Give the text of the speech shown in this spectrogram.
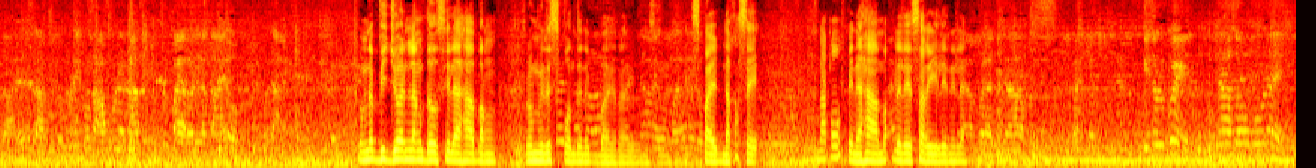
Dahil sabi ko, pre, kung nakapula natin yung viral na tayo. Wala eh. Kung nabidyoan lang daw sila habang rumiresponde nag-viral. Expired na kasi. Nako, pinahamak nila yung sarili nila. Kaya pala. Pinul ko eh. Pinasa ko muna eh.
